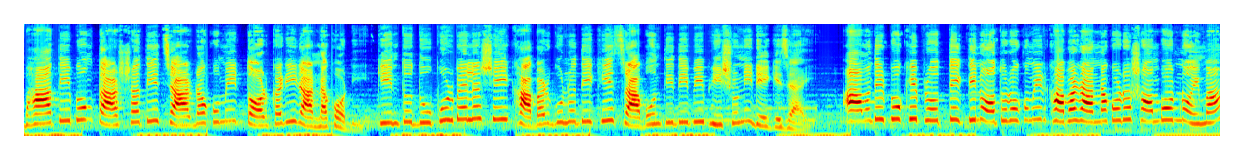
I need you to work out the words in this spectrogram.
ভাত এবং তার সাথে চার রকমের তরকারি রান্না করে। কিন্তু দুপুরবেলা সেই খাবারগুলো দেখে শ্রাবন্তী দেবী ভীষণই রেগে যায় আমাদের পক্ষে প্রত্যেক দিন অত রকমের খাবার রান্না করা সম্ভব নয়, মা।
